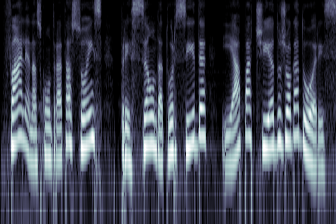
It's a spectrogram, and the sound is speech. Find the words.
falha nas contratações, pressão da torcida e apatia dos jogadores.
